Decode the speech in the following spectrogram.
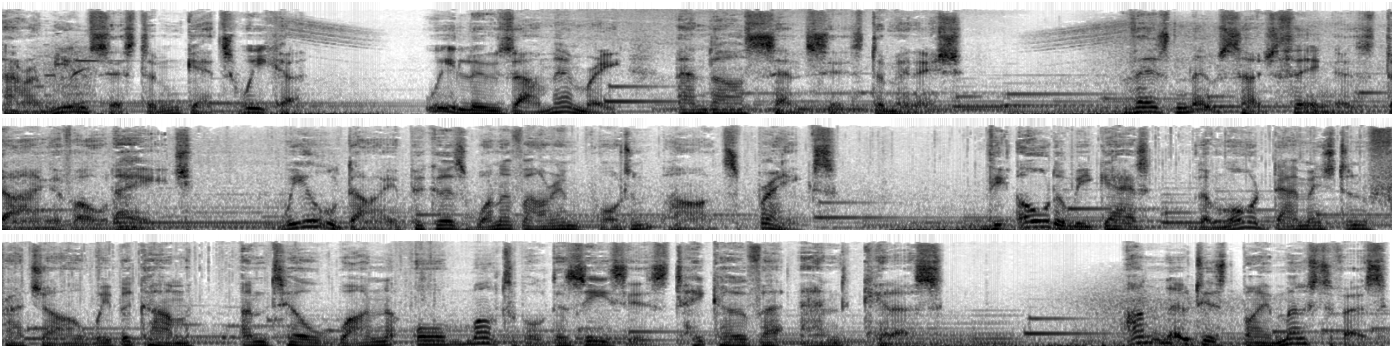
our immune system gets weaker. We lose our memory and our senses diminish. There's no such thing as dying of old age. We all die because one of our important parts breaks. The older we get, the more damaged and fragile we become until one or multiple diseases take over and kill us. Unnoticed by most of us,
